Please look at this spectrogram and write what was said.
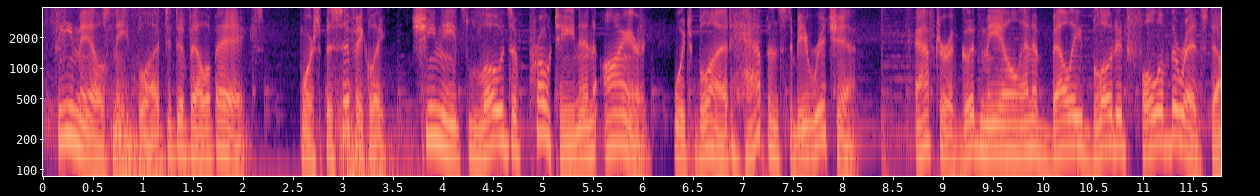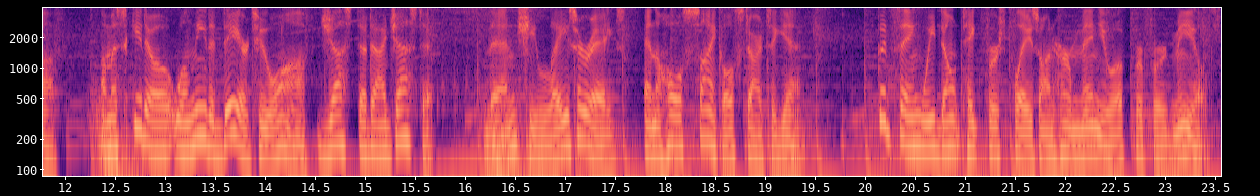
females need blood to develop eggs. More specifically, she needs loads of protein and iron, which blood happens to be rich in. After a good meal and a belly bloated full of the red stuff, A mosquito will need a day or two off just to digest it. Then she lays her eggs, and the whole cycle starts again. Good thing we don't take first place on her menu of preferred meals.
